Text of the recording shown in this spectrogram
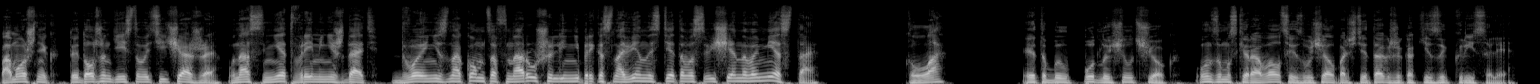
«Помощник, ты должен действовать сейчас же. У нас нет времени ждать. Двое незнакомцев нарушили неприкосновенность этого священного места». «Кла?» Это был подлый щелчок. Он замаскировался и звучал почти так же, как язык Крисали.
